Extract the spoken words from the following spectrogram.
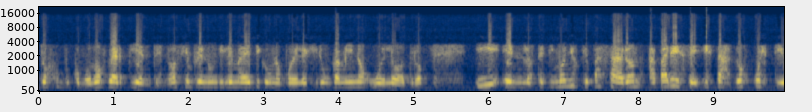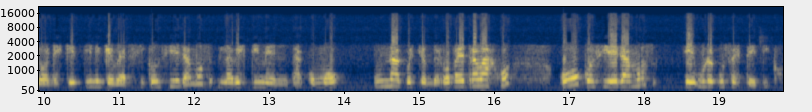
dos, como dos vertientes, ¿no? Siempre en un dilema ético uno puede elegir un camino o el otro y en los testimonios que pasaron aparece estas dos cuestiones que tienen que ver si consideramos la vestimenta como una cuestión de ropa de trabajo o consideramos eh, un recurso estético.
